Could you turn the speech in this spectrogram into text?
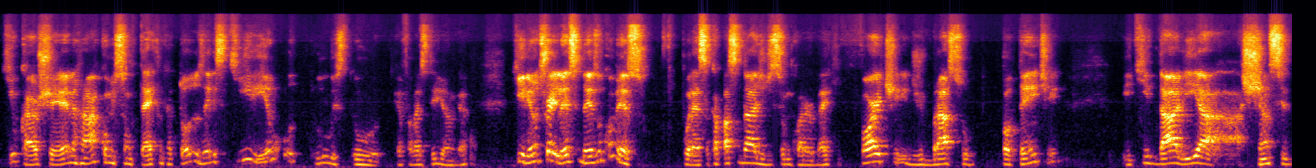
que o Kyle Shanahan, a comissão técnica, todos eles queriam o, o, o eu ia falar Steve Young, né? queriam o Trey Lance desde o começo, por essa capacidade de ser um quarterback forte, de braço potente e que dá ali a, a chance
